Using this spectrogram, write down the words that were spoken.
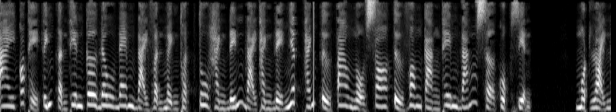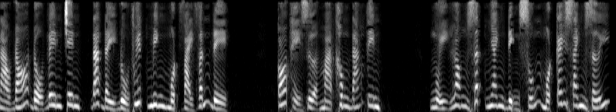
Ai có thể tính tận thiên cơ đâu đem đại vận mệnh thuật tu hành đến đại thành đệ nhất thánh tử tao ngộ so tử vong càng thêm đáng sợ cuộc diện. Một loại nào đó đổ bên trên đã đầy đủ thuyết minh một vài vấn đề. Có thể dựa mà không đáng tin. Ngụy Long rất nhanh định xuống một cái danh giới.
